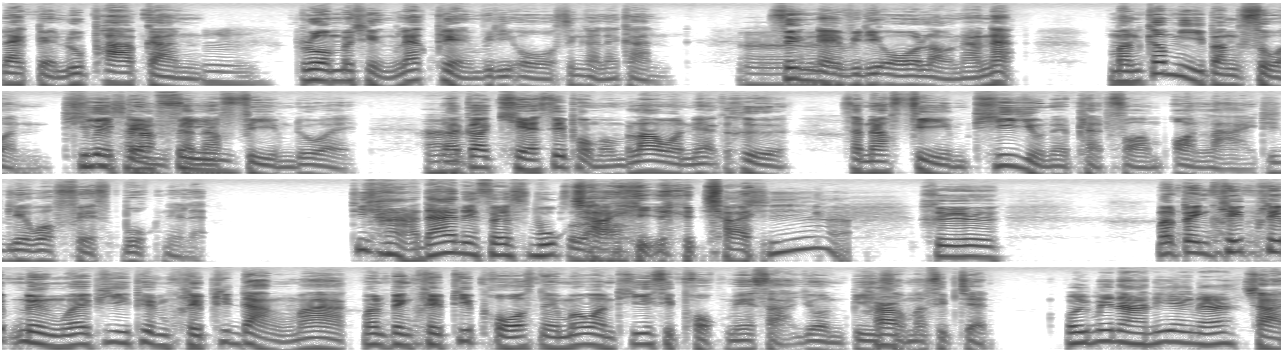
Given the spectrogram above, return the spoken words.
แลกเปลี่ยนรูปภาพกันอืมรวมไปถึงแลกเปลี่ยนวิดีโอซึ่งกันและกันอ่าซึ่งในวิดีโอเหล่านั้นน่ะ มันก็มีบางส่วนที่ที่เป็นเป็น snuff film ด้วยอ่าแล้วก็เคสที่ผมเอามาเล่าวันเนี้ยก็คือsnuff film ที่อยู่ในแพลตฟอร์มออนไลน์ที่เรียกว่า Facebook เนี่ยแหละ ที่หาได้ใน Facebook เหรอ ใช่ใช่เชี่ยคือมันเป็นคลิปคลิปหนึ่งเว้ยพี่เป็นคลิปที่ดังมาก มันเป็นคลิปที่โพสต์ในเมื่อวันที่ 16 เมษายนปี 2017 โอ้ยไม่นานนี่เองนะ ใช่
